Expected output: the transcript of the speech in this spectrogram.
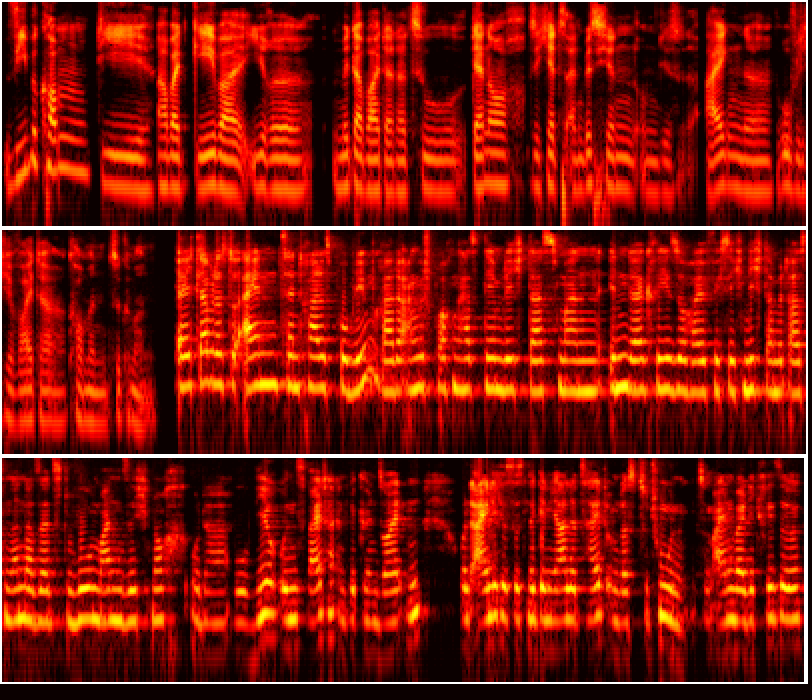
Wie bekommen die Arbeitgeber ihre Mitarbeiter dazu, dennoch sich jetzt ein bisschen um dieses eigene berufliche Weiterkommen zu kümmern? Ich glaube, dass du ein zentrales Problem gerade angesprochen hast, nämlich, dass man in der Krise häufig sich nicht damit auseinandersetzt, wo man sich noch oder wo wir uns weiterentwickeln sollten. Und eigentlich ist es eine geniale Zeit, um das zu tun. Zum einen, weil die Krise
